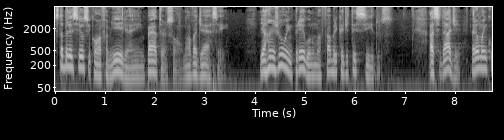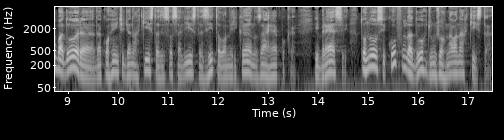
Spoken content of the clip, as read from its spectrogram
estabeleceu-se com a família em Patterson, Nova Jersey, e arranjou um emprego numa fábrica de tecidos. A cidade era uma incubadora da corrente de anarquistas e socialistas ítalo-americanos à época, e Bresci tornou-se cofundador de um jornal anarquista,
